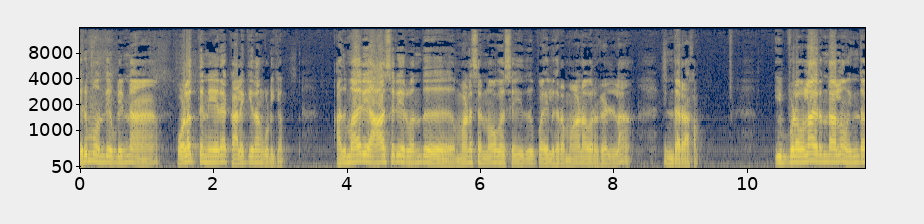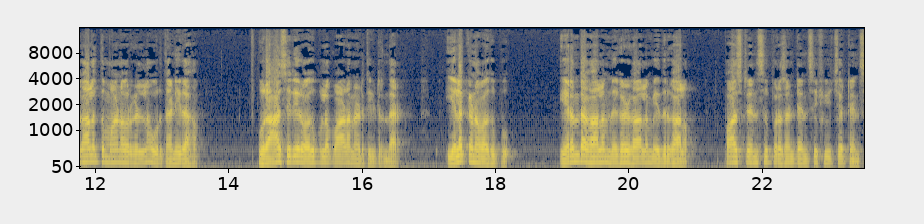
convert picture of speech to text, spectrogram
எருமை வந்து எப்படின்னா குளத்து நீரை கலக்கி தான் குடிக்கும். அது மாதிரி ஆசிரியர் வந்து மனசை நோக செய்து பயில்கிற மாணவர்கள்லாம் இந்த ரகம். இவ்வளவுலாம் இருந்தாலும் இந்த காலத்து மாணவர்கள்லாம் ஒரு தனி ரகம். ஒரு ஆசிரியர் வகுப்பில் பாடம் நடத்திக்கிட்டு இருந்தார். இலக்கண வகுப்பு. இறந்த காலம் நிகழ்காலம் எதிர்காலம். Past tense present tense future tense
